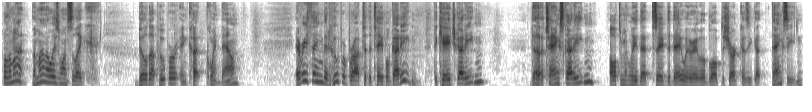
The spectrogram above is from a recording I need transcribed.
well, Lamont, Lamont always wants to like build up Hooper and cut Quint down. Everything that Hooper brought to the table got eaten. The cage got eaten. The tanks got eaten. Ultimately, that saved the day. We were able to blow up the shark because he got tanks eaten.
